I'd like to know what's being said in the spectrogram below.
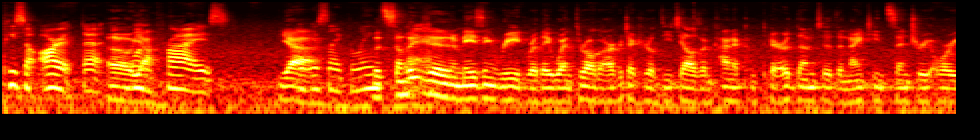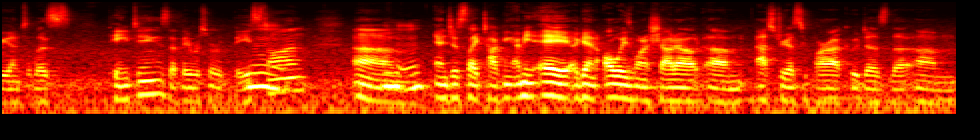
piece of art that Oh, won yeah. a prize. yeah. It was like linked. But somebody there. did an amazing read where they went through all the architectural details and kind of compared them to the 19th century Orientalist paintings that they were sort of based Mm. on. Um, Mhm. And just like talking, I mean, A, again, always want to shout out um, Astria Suparak, who does the um,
